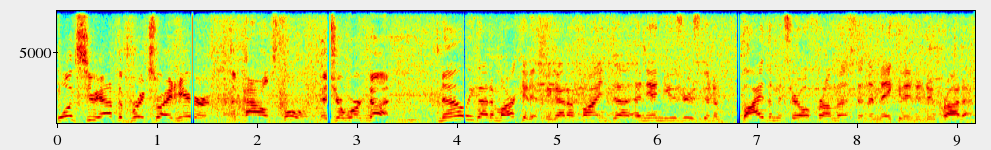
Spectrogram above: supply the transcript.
once you have the bricks right here and the pallet's full, is your work done? No, we got to market it. We got to find uh, an end user who's going to buy the material from us and then make it into new product.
